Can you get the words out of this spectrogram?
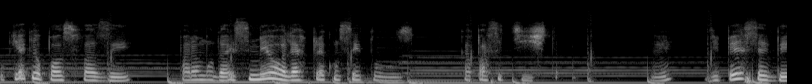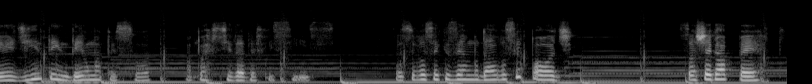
o que é que eu posso fazer para mudar esse meu olhar preconceituoso, capacitista, né? de perceber, de entender uma pessoa a partir da deficiência. Então, se você quiser mudar, você pode. Só chegar perto.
